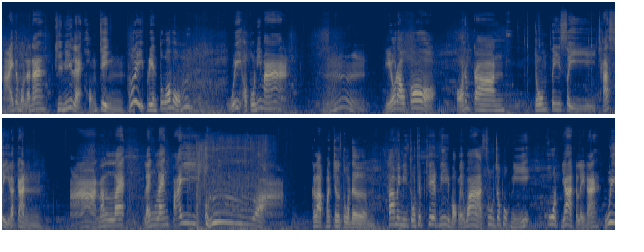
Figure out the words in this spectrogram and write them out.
หายกันหมดแล้วนะ ทีนี้แหละของจริง เฮ้ย เปลี่ยนตัวผมอุ้ยเอาตัวนี้มา อืม เดี๋ยวเราก็ขอทำการโจมตี 4 ชาร์จ4แล้วกัน อ่า นั่นแหละ แรงๆไปเออกลับมาเจอตัวเดิม ถ้าไม่มีตัวเทพๆนี่บอกเลยว่าสู้เจ้าพวกนี้โคตรยากกันเลยนะ วิ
